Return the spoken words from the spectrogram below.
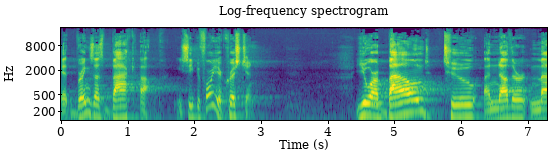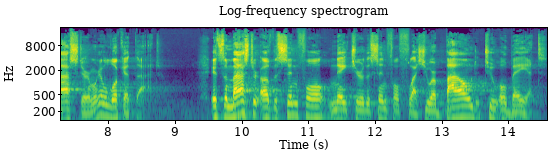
It brings us back up. You see, before you're a Christian, you are bound to another master. And we're going to look at that. It's the master of the sinful nature, the sinful flesh. You are bound to obey it.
